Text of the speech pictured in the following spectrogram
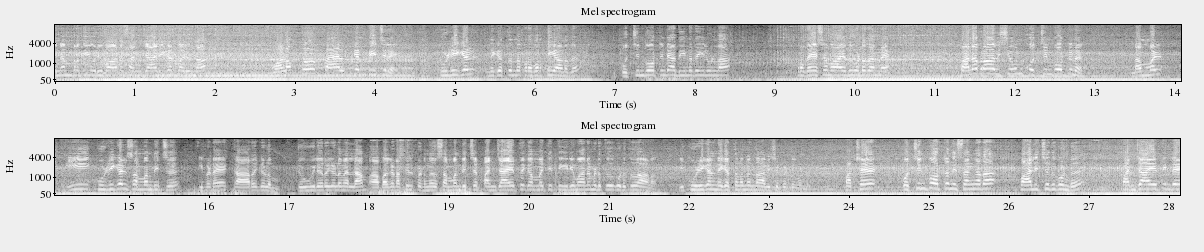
ദിനം പ്രതി ഒരുപാട് സഞ്ചാരികൾ വരുന്ന വളപ്പ് ഫാൽക്കൺ ബീച്ചിലെ കുഴികൾ നികത്തുന്ന പ്രവൃത്തിയാണിത്. കൊച്ചിൻ പോർട്ടിന്റെ അധീനതയിലുള്ള പ്രദേശമായതുകൊണ്ട് തന്നെ പല പ്രാവശ്യവും കൊച്ചിൻ പോർട്ടിന് നമ്മൾ ഈ കുഴികൾ സംബന്ധിച്ച് ഇവിടെ കാറുകളും ടൂ വീലറുകളും എല്ലാം അപകടത്തിൽപ്പെടുന്നത് സംബന്ധിച്ച് പഞ്ചായത്ത് കമ്മിറ്റി തീരുമാനമെടുത്തത് കൊടുത്തതാണ്. ഈ കുഴികൾ നികത്തണമെന്ന് ആവശ്യപ്പെട്ടുകൊണ്ട്. പക്ഷേ കൊച്ചിൻ പോർട്ട് നിസ്സംഗത പാലിച്ചതുകൊണ്ട് പഞ്ചായത്തിന്റെ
